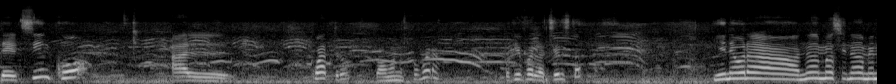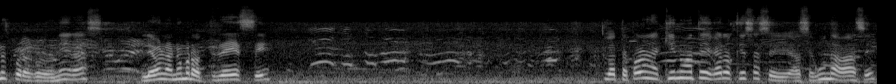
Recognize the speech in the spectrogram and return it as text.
del 5 al 4. Vámonos por fuera. Aquí fue la shortstop. Viene ahora nada más y nada menos por algodoneras. León la número 13. Lo taparon aquí no antes de llegar lo que es a, se- a segunda base.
